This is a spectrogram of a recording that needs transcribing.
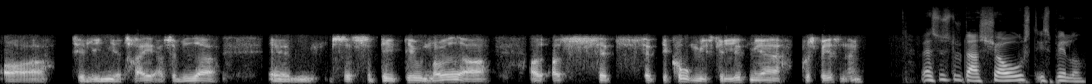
og til linje 3 og så videre. Øhm, så, så det, det er jo en måde at, at, at sætte, sætte det komiske lidt mere på spidsen. Ikke? Hvad synes du, der er sjovest i spillet?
